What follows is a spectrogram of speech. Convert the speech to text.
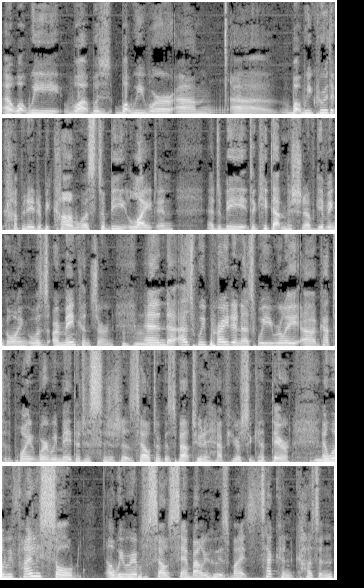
uh, what we what was what we were um, uh, what we grew the company to become was to be light and and to be to keep that mission of giving going was our main concern. And uh, as we prayed and as we really uh, got to the point where we made the decision to sell, it took us about two and a half years to get there. And when we finally sold. Uh, we were able to sell to Sam Beiler, who is my second cousin,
